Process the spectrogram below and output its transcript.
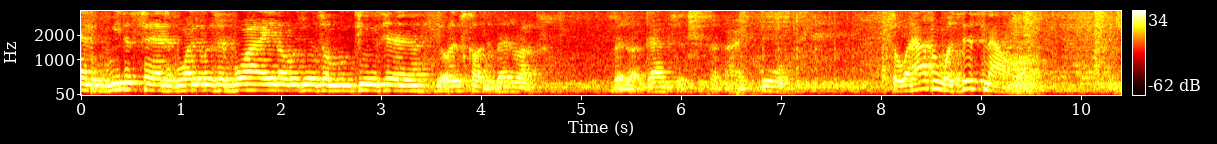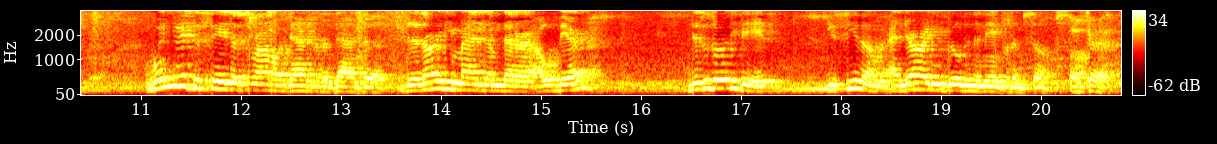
And we just said one day we said, boy, you know we're doing some routines here. Yo, let's call it the Bedrock, Bedrock Dancers. She's like, alright, cool. So what happened was this now. When you hit the stage at Toronto Dances and Dancer, there's already men them that are out there. This is early days. You see them and they're already building a name for themselves. Okay.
